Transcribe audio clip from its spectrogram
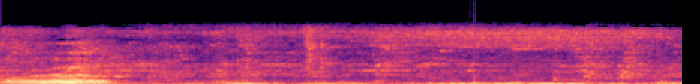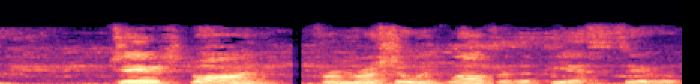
Ooh. James Bond from Russia with Love for the PS2.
